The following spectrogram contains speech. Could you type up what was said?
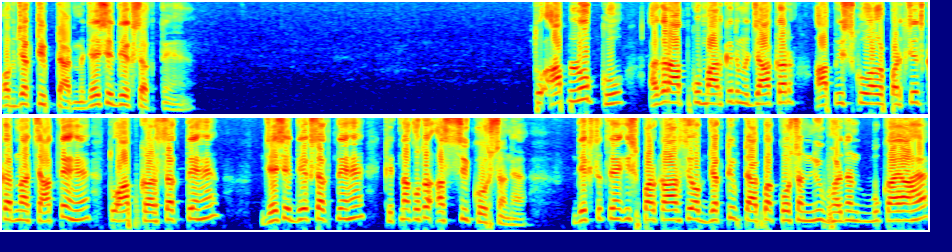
ऑब्जेक्टिव टाइप में जैसे देख सकते हैं। तो आप लोग को अगर आपको मार्केट में जाकर आप इसको अगर परचेज करना चाहते हैं तो आप कर सकते हैं। जैसे देख सकते हैं कितना क्वेश्चन अस्सी क्वेश्चन है। देख सकते हैं इस प्रकार से ऑब्जेक्टिव टाइप का क्वेश्चन न्यू वर्जन बुक आया है।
